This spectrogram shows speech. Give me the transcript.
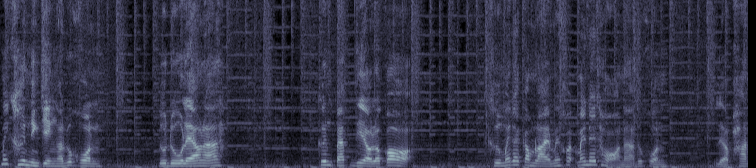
ไม่ขึ้นจริงๆครับทุกคนดูดูๆแล้วนะ ขึ้นแป๊บเดียวแล้วก็ คือไม่ได้กำไรไม่ค่อยไม่ได้ถอนอะทุกคน เหลือพัน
